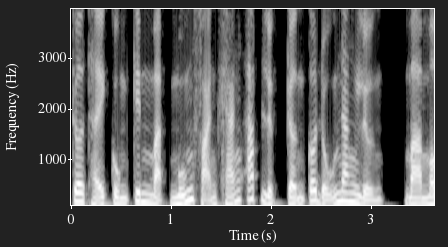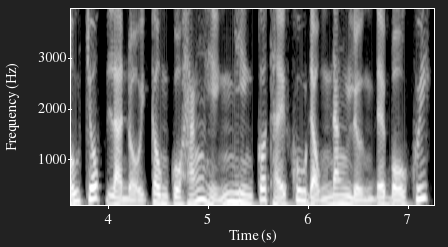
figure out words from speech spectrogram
cơ thể cùng kinh mạch muốn phản kháng áp lực cần có đủ năng lượng, mà mấu chốt là nội công của hắn hiển nhiên có thể khu động năng lượng để bổ khuyết.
